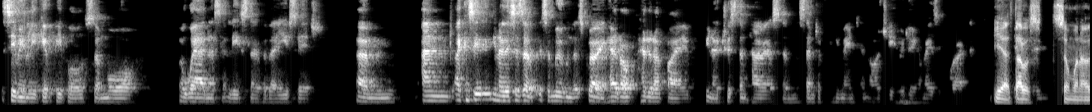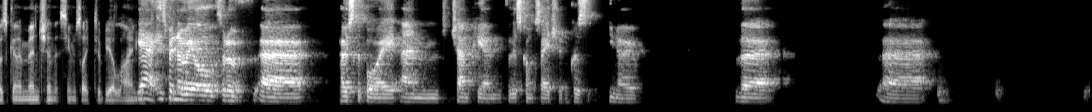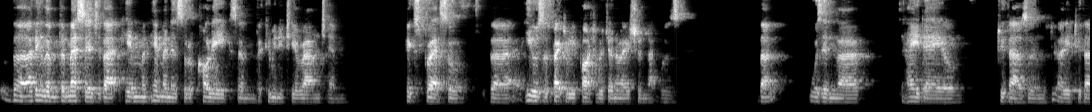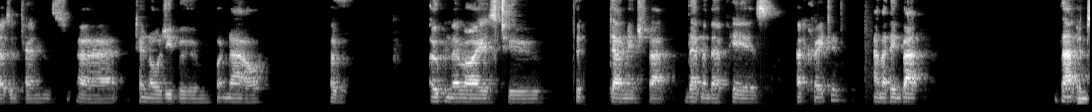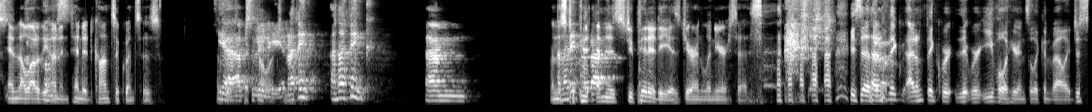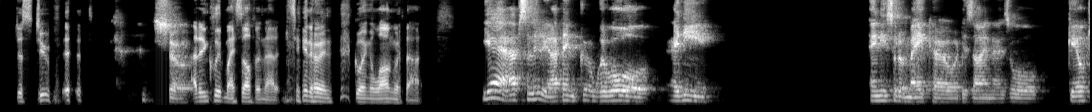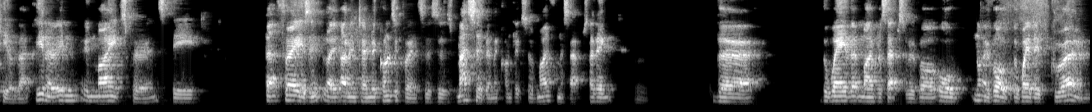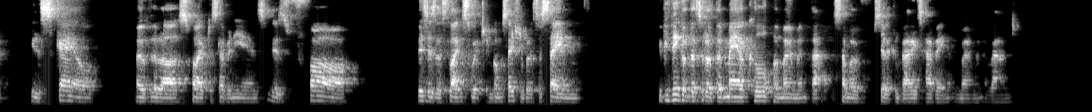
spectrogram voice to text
seemingly give people some more awareness, at least over their usage. Um, and I can see, you know, this is a it's a movement that's growing, headed up, headed up by you know Tristan Harris and the Center for Humane Technology, who are doing amazing work. Yeah, that was someone I was going to mention. That seems like to be aligned. Yeah, he's been a real sort of uh, poster boy and champion for this conversation because you know the uh, the I think the, the message that him him and his sort of colleagues and the community around him express of the he was effectively part of a generation that was that was in the heyday of 2000 early 2010s uh, technology boom, but now have opened their eyes to the damage that them and their peers have created, and I think that that and, and a lot of the unintended consequences. Yeah, absolutely, and I think and I think. Um, and the, and, stupi- and the stupidity, as Jaron Lanier says, he said, "I don't think I don't think we're that we're evil here in Silicon Valley. Just just stupid." Sure, I'd include myself in that, you know, and going along with that. Yeah, absolutely. I think we're all any any sort of maker or designer is all guilty of that. You know, in in my experience, the that phrase, like unintended consequences, is massive in the context of mindfulness apps. I think mm. the the way that mindfulness apps have evolved, or not evolved, the way they've grown in scale over the last five to seven years is far. This is a slight switch in conversation, but it's the same. If you think of the sort of the mea culpa moment that some of Silicon Valley is having at the moment around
